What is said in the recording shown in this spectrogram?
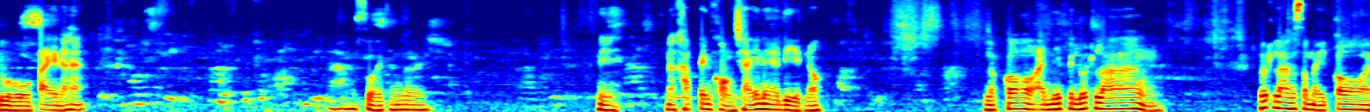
ดูไปนะฮะ สวยจังเลย นี่นะครับ เป็นของใช้ในอดีตเนาะแล้วก็อันนี้เป็นรถรางรถรางสมัยก่อน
